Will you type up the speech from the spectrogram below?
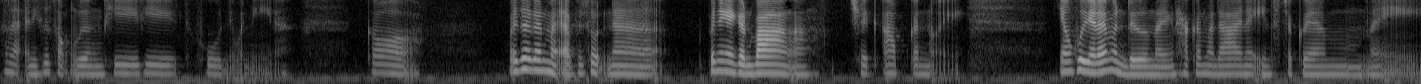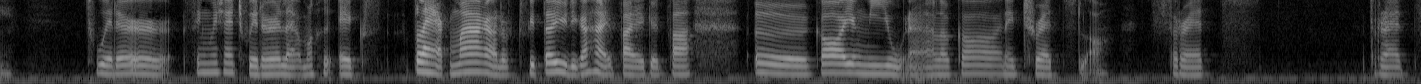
นั่นแหละ อันนี้คือสองเรื่องที่ที่จะพูดในวันนี้นะ ก็ไว้เจอกันใหม่อพิโซดหน้า เป็นยังไงกันบ้างอะเช็คอัพกันหน่อย ยังคุยกันได้เหมือนเดิมนะ ยังทักกันมาได้ใน Instagram ใน Twitter ซึ่งไม่ใช่ Twitter แล้วมันคือ X แปลกมากอะ Twitter อยู่ดีก็หายไปเกิดปะเออ ก็ยังมีอยู่นะ แล้วก็ใน Threads หรอ Threads Threads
